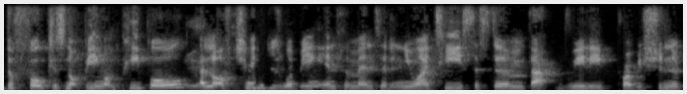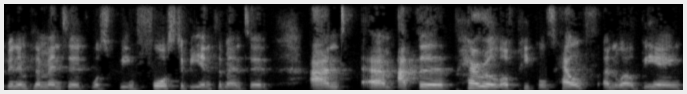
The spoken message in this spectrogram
the focus not being on people. Yeah. A lot of changes were being implemented. A new IT system that really probably shouldn't have been implemented was being forced to be implemented, and um, at the peril of people's health and well-being.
